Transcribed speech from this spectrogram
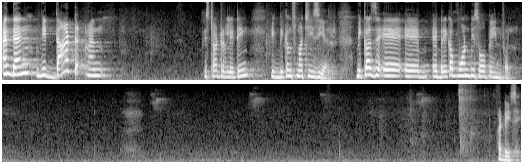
And then, with that, when we start relating, it becomes much easier because a, a, a breakup won't be so painful. What do you say?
